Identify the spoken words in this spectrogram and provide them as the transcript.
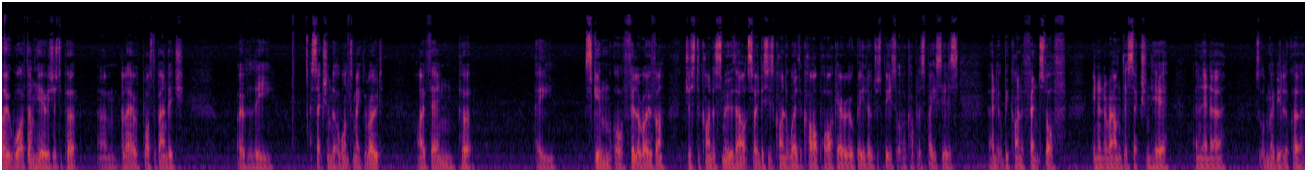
So what I've done here is just to put um, a layer of plaster bandage over the section that I want to make the road. I've then put a skim of filler over just to kind of smooth out. So this is kind of where the car park area will be. There'll just be sort of a couple of spaces and it will be kind of fenced off in and around this section here. And then a sort of maybe a look a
